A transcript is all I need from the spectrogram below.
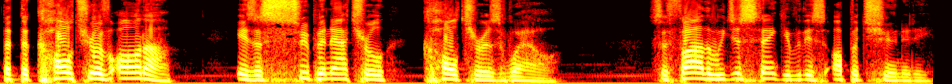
that the culture of honor is a supernatural culture as well. So, Father, we just thank you for this opportunity.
